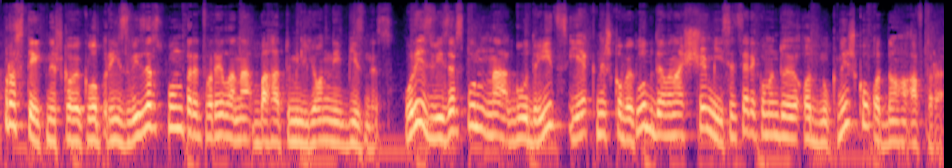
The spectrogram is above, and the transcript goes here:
простий книжковий клуб Різ Візерспун перетворила на багатомільйонний бізнес. У Різ Візерспун на Goodreads є книжковий клуб, де вона щомісяця рекомендує одну книжку одного автора.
